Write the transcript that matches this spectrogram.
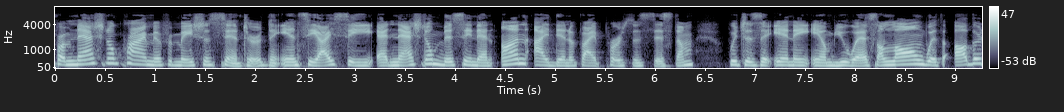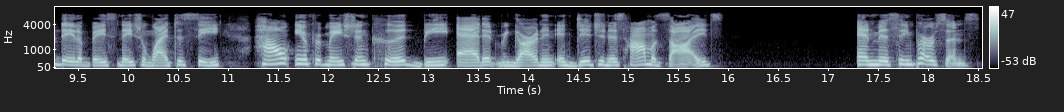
from National Crime Information Center, the NCIC, and National Missing and Unidentified Persons System, which is the NAMUS, along with other databases nationwide to see how information could be added regarding indigenous homicides and missing persons.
